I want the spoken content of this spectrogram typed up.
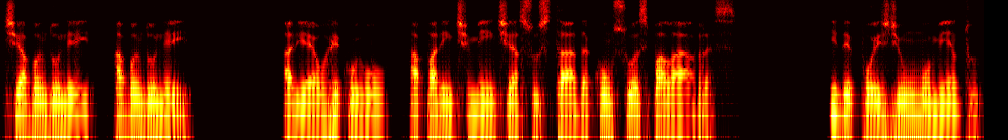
te abandonei, abandonei. Ariel recuou, aparentemente assustada com suas palavras. E depois de um momento,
